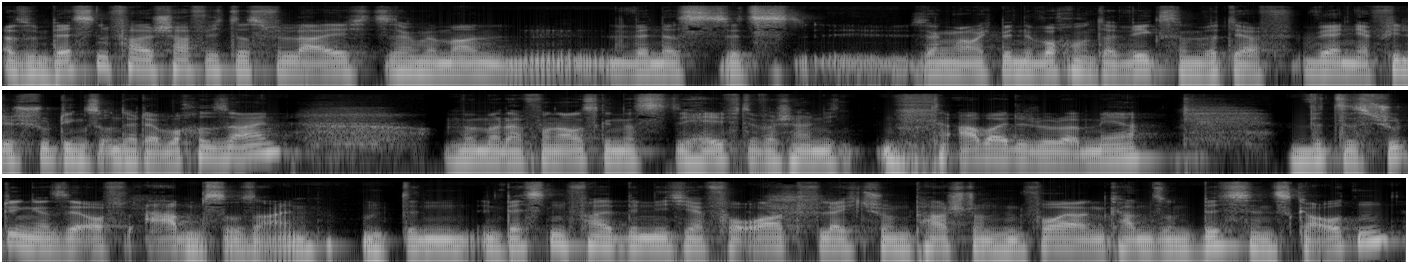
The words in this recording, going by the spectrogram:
also im besten Fall schaffe ich das vielleicht, sagen wir mal, wenn das jetzt, sagen wir mal, ich bin eine Woche unterwegs, dann wird ja, werden ja viele Shootings unter der Woche sein. Und wenn wir davon ausgehen, dass die Hälfte wahrscheinlich arbeitet oder mehr, wird das Shooting ja sehr oft abends so sein. Und dann, im besten Fall bin ich ja vor Ort vielleicht schon ein paar Stunden vorher und kann so ein bisschen scouten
